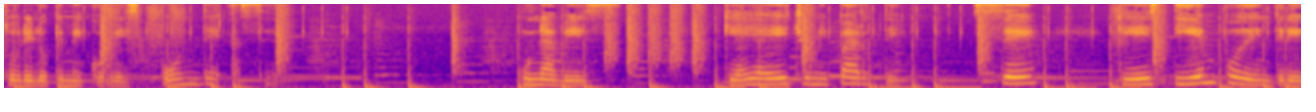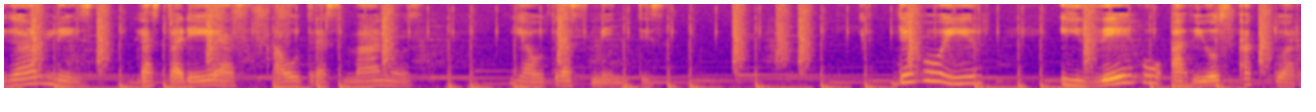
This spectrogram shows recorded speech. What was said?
sobre lo que me corresponde hacer. Una vez que haya hecho mi parte, sé que es tiempo de entregarles las tareas a otras manos y a otras mentes. Dejo ir y dejo a Dios actuar.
